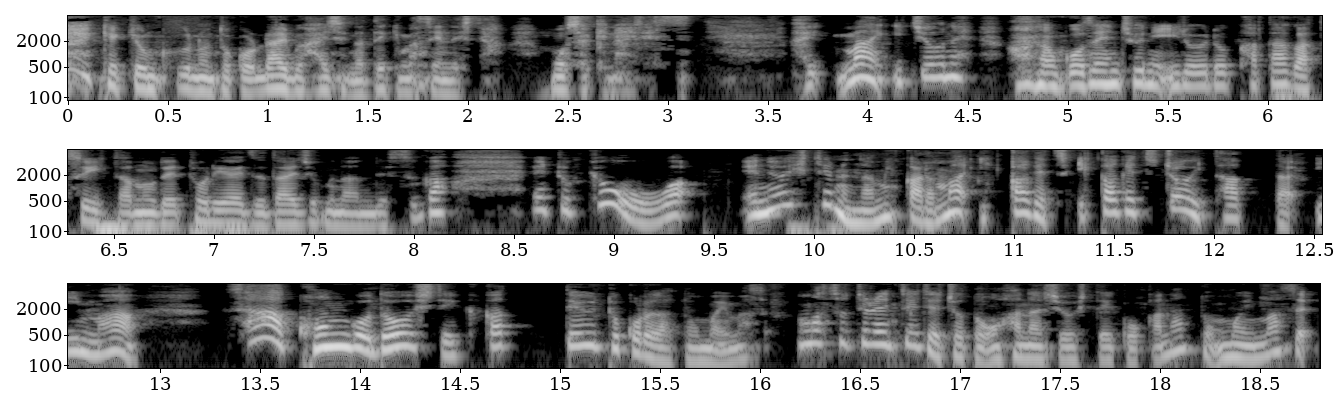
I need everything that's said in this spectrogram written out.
結局のところライブ配信ができませんでした。申し訳ないです。はい。まあ、一応ね、あの、午前中にいろいろ型がついたので、とりあえず大丈夫なんですが、えっと、今日は NFT の波から、まあ、1ヶ月、1ヶ月ちょい経った今、さあ、今後どうしていくかていうところだと思います。まあ、そちらについてちょっとお話をしていこうかなと思います。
